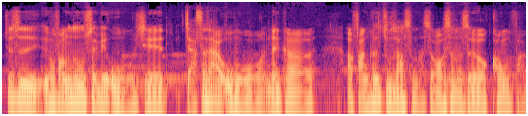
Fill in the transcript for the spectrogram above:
就是有房东随便问我些，假设他问我那个啊房客住到什么时候，什么时候有空房，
